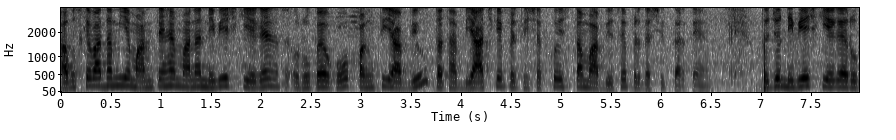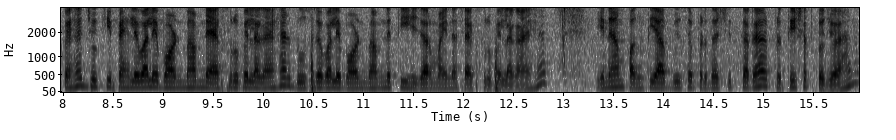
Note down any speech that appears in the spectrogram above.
अब उसके बाद हम ये मानते हैं, माना निवेश किए गए रुपयों को, पंक्ति आव्यू तथा ब्याज के प्रतिशत को स्तंभ आव्यू से प्रदर्शित करते हैं। तो जो निवेश किए गए रुपए हैं, जो कि पहले वाले बॉन्ड में हमने एक्स रुपये लगाए हैं, दूसरे वाले बॉन्ड में हमने तीस हज़ार माइनस एक्स रुपये लगाए हैं। इन्हें हम पंक्ति आव्यू से प्रदर्शित कर रहे हैं और प्रतिशत को जो है हम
